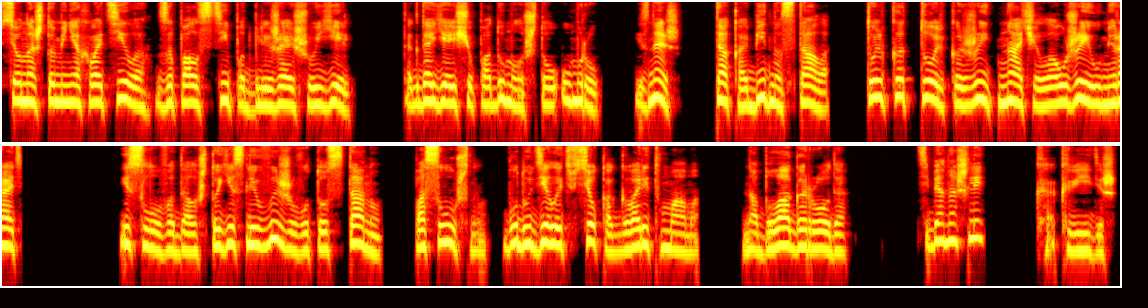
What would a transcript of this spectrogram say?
Все, на что меня хватило, заползти под ближайшую ель. Тогда я еще подумал, что умру. И знаешь, так обидно стало. Только-только жить начал, а уже и умирать. И слово дал, что если выживу, то стану послушным. Буду делать все, как говорит мама. На благо рода. Тебя нашли? Как видишь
